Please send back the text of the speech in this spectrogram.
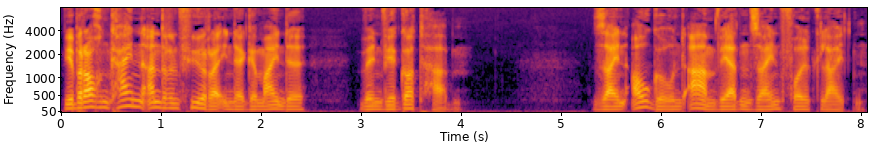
Wir brauchen keinen anderen Führer in der Gemeinde, wenn wir Gott haben. Sein Auge und Arm werden sein Volk leiten.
